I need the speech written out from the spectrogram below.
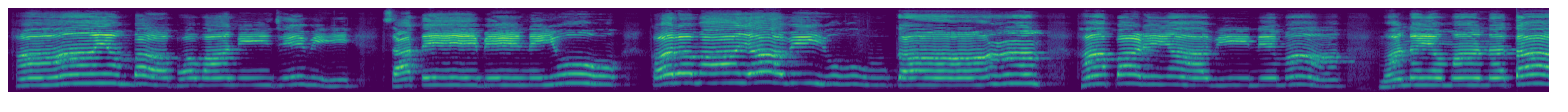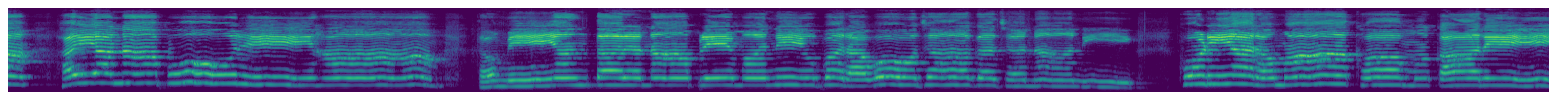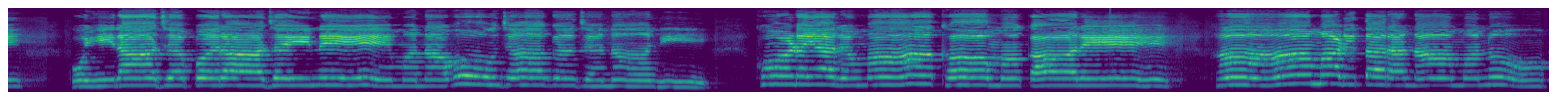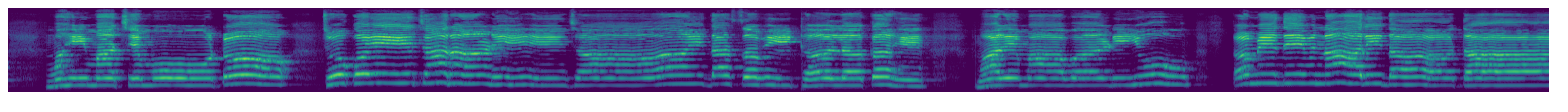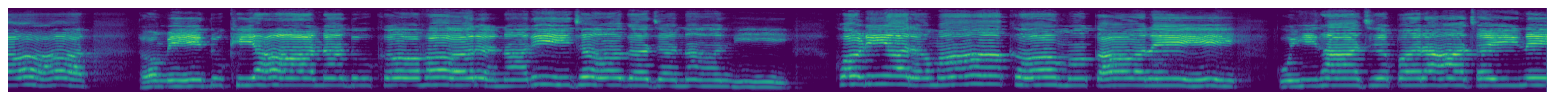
હા અંબા ભવાની જેવી સાતે બેનયું કરવાય આવ્યું કામ. હા પાડે આવીને માં, મનય માનતા હૈયાના પૂરે હામ. તમે અંતરના પ્રેમને ભરાવો જગ જનની. ખોડિયાર માખમ કારે. કોઈ રાજ પરાજયને મનાવો જગ જનની. ખોડિયાર માખમ કારે. હા મહિમા છે મોટો, જો કોઈ ચરણે જાય, દાસ વિઠ્ઠલ કહે, મારે માવડિયું, તમે દેવનારી દાતાર. તમે દુખિયાના દુઃખ હરનારી જગ જનની. ખોડિયાર માખમ કારે કોઈ રાજ પરાજયને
